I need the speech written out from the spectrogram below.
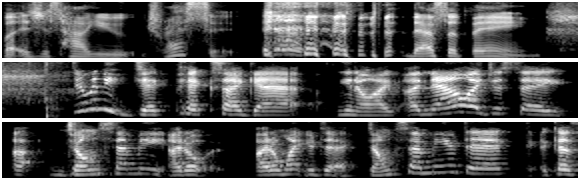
but it's just how you dress it. That's the thing. Do many dick pics I get? You know, I, I now I just say, uh, don't send me. I don't. I don't want your dick. Don't send me your dick because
